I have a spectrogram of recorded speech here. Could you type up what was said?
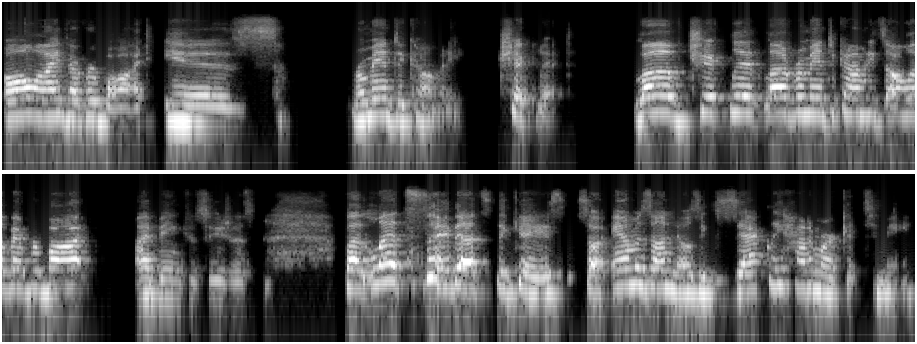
all I've ever bought is romantic comedy, chick lit. Love chick lit, love romantic comedy. It's all I've ever bought. I'm being facetious. But let's say that's the case. So Amazon knows exactly how to market to me,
